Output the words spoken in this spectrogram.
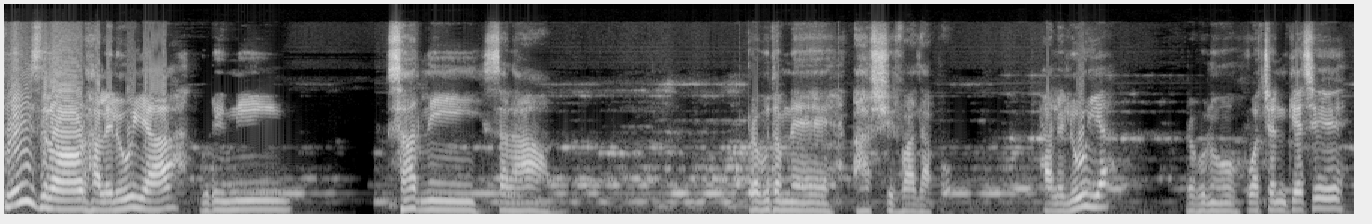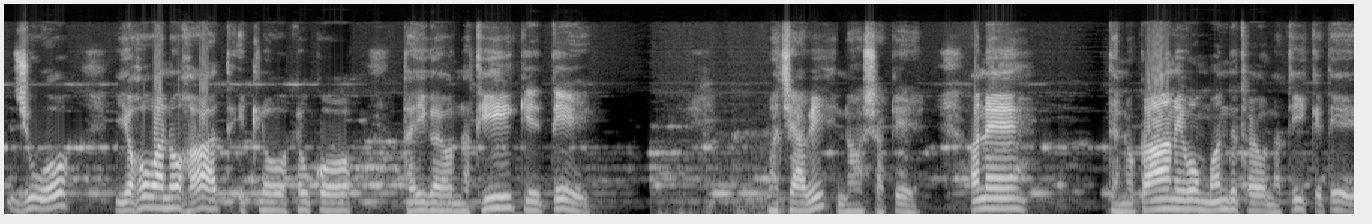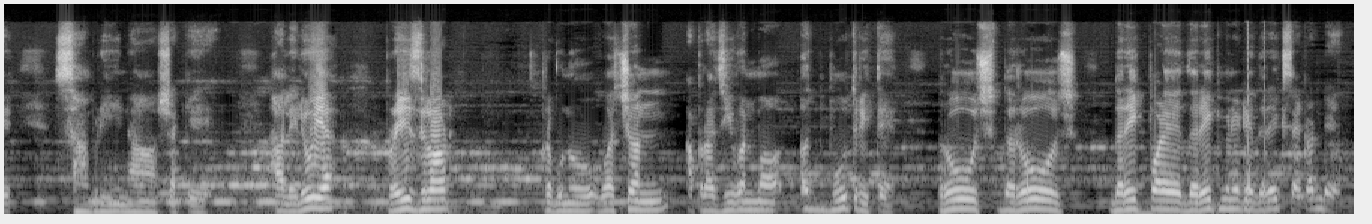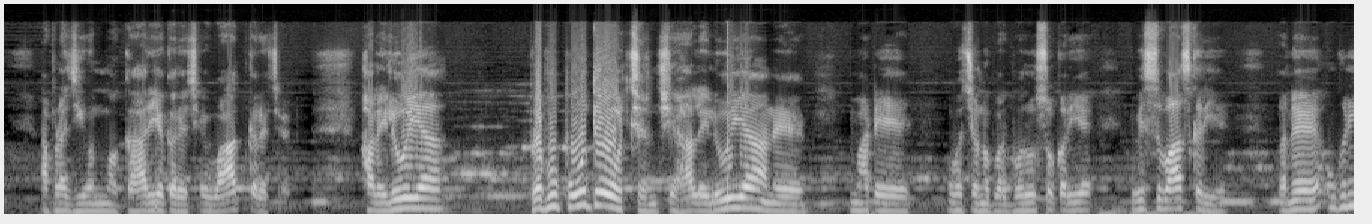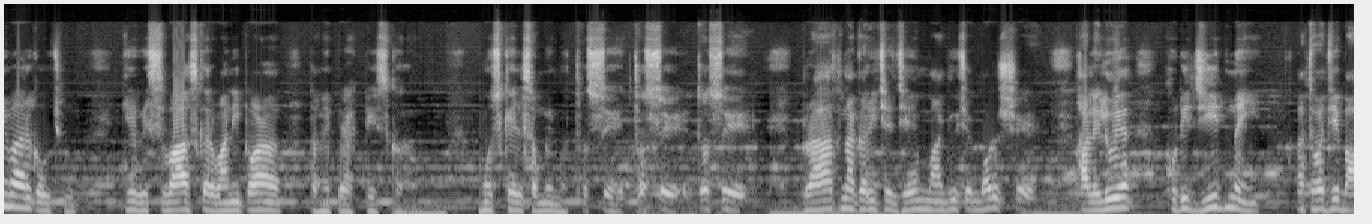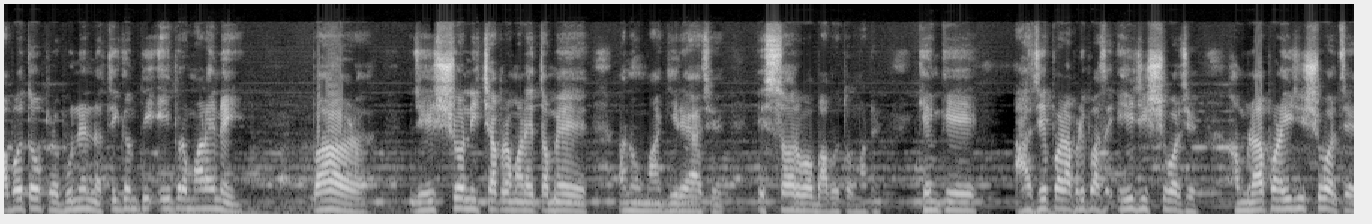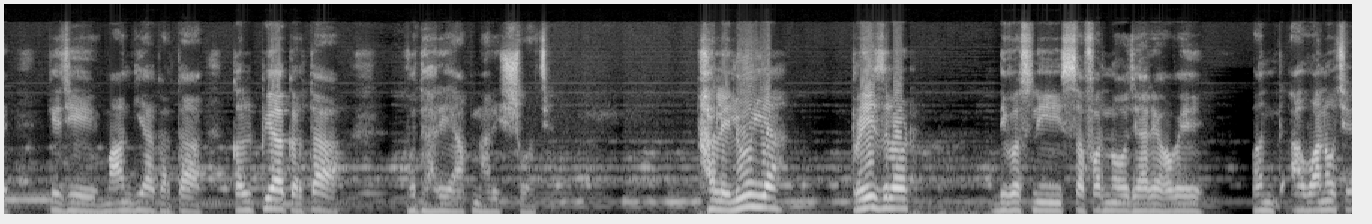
Praise lord hallelujah good evening સાદની સલામ પ્રભુ તમને આશીર્વાદ આપો. હાલેલુયા પ્રભુનું વચન કહે છે, જુઓ, યહોવાનો હાથ એટલો ટૂંકો થઈ ગયો નથી કે તે બચાવી ન શકે. અને તેનો કાન એવો મંદ થયો નથી કે તે સાંભળી ના શકે. હાલેલુયા. પ્રેઝ લોડ પ્રભુનું વચન આપણા જીવનમાં અદ્ભુત રીતે રોજ, દરરોજ, દરેક પળે દરેક મિનિટે, દરેક સેકન્ડે આપણા જીવનમાં કાર્ય કરે છે, વાત કરે છે. હાલેલુયા. પ્રભુ પોતે વચન છે. હાલેલુયા. અને માટે વચનો પર ભરોસો કરીએ, વિશ્વાસ કરીએ. અને હું ઘણી વાર કહું છું કે વિશ્વાસ કરવાની પણ તમે પ્રેક્ટિસ કરો. મુશ્કેલ સમયમાં થશે થશે થશે. પ્રાર્થના કરી છે, જેમ માંગ્યું છે, મળશે. હાલેલુયા. ખોટી જીદ નહીં, અથવા જે બાબતો પ્રભુને નથી ગમતી એ પ્રમાણે નહીં. પણ જે ઈશ્વરની ઈચ્છા પ્રમાણે તમે આનું માગી રહ્યા છે, એ સર્વ બાબતો માટે. કેમ કે આજે પણ આપણી પાસે એ જ ઈશ્વર છે. હમણાં પણ એ જ ઈશ્વર છે કે જે માંગ્યા કરતાં, કલ્પ્યા કરતાં વધારે આપનાર ઈશ્વર છે. હાલેલુયા. પ્રેઝ લોર્ડ દિવસની સફરનો જ્યારે હવે અંત આવવાનો છે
